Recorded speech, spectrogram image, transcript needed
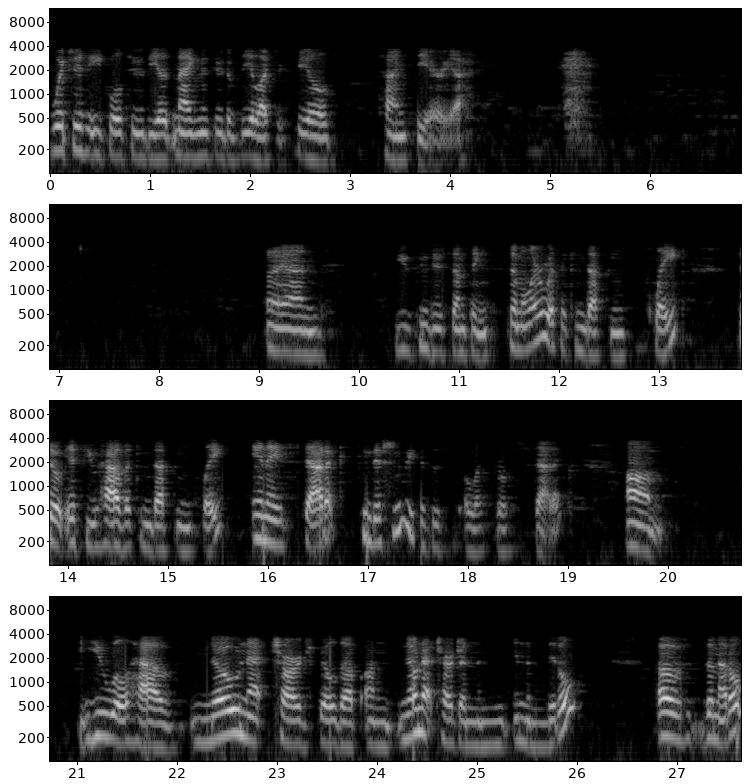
which is equal to the magnitude of the electric field times the area. And you can do something similar with a conducting plate. So if you have a conducting plate in a static condition, because this is electrostatics, um, you will have no net charge buildup on no net charge in the in the middle of the metal,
